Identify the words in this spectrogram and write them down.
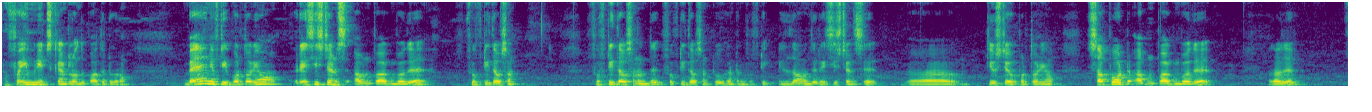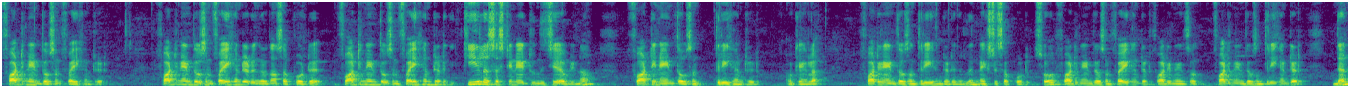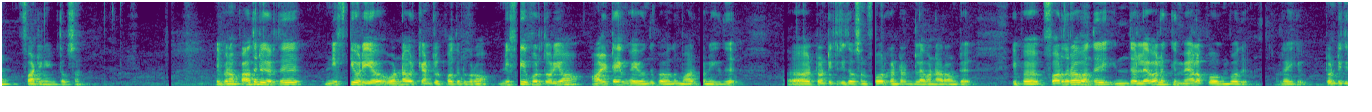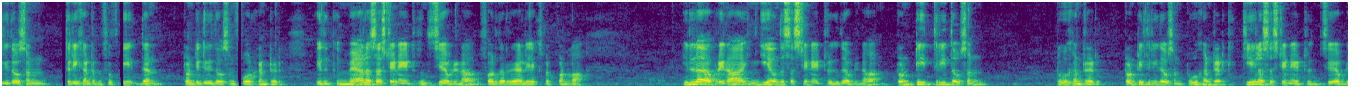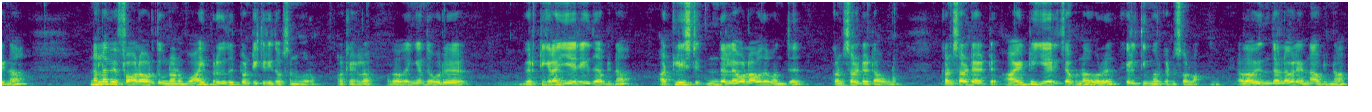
ஃபைவ் மினிட்ஸ் கேண்டில் வந்து பார்த்துட்டு இருக்கிறோம். பேங்க் நிஃப்டி பொறுத்தவரையும் ரெசிஸ்டன்ஸ் அப்படின்னு பார்க்கும்போது ஃபிஃப்டி தௌசண்ட் ஃபிஃப்டி தௌசண்ட் வந்து fifty thousand two hundred fifty இதுதான் வந்து ரெசிஸ்டன்ஸு டியூஸ்டேவை பொறுத்தவரையும். சப்போர்ட் அப்படின்னு பார்க்கும்போது அதாவது forty nine thousand five hundred forty nine thousand five ஹண்ட்ரடுங்கிறது தான் support forty nine thousand five ஹண்ட்ரடுக்கு கீழே சஸ்டெயின் ஆகிட்டு இருந்துச்சு அப்படின்னா forty nine thousand three hundred ஓகேங்களா? Forty nine thousand three ஹண்ட்ரடுங்கிறது next support so forty nine thousand five hundred forty nine forty nine thousand three hundred then forty nine thousand இப்போ நான் பார்த்துட்டு இருக்கிறது நிஃப்டியோடைய ஒன் ஹவர் கேண்டில் பார்த்துட்டு இருக்கிறோம். நிஃப்டியை பொறுத்தவரையும் ஆல் டைம் ஹை வந்து இப்போ வந்து mark பண்ணிக்குது. Twenty three thousand four hundred eleven around இப்போ ஃபர்தராக வந்து இந்த லெவலுக்கு மேலே போகும்போது like twenty three thousand three hundred fifty then twenty three thousand four hundred இதுக்கு மேலே சஸ்டெயின் ஆகிட்டு இருந்துச்சு அப்படின்னா ஃபர்தர் ரேலி எக்ஸ்பெக்ட் பண்ணலாம். இல்லை அப்படின்னா இங்கேயே வந்து சஸ்டெயின் ஆகிட்டு இருக்குது அப்படின்னா twenty three thousand two hundred twenty three thousand two ஹண்ட்ரட்க்கு கீழே சஸ்டெயின் ஆகிட்டு இருந்துச்சு அப்படின்னா நல்லாவே ஃபாலோ ஆகிறதுக்கு உண்டான வாய்ப்பு இருக்குது. டுவெண்ட்டி த்ரீ தௌசண்ட் வரும் ஓகேங்களா அதாவது இங்கேருந்து ஒரு வெர்டிகலாக ஏறிக்குது அப்படின்னா அட்லீஸ்ட் இந்த லெவலாவது வந்து கன்சல்டேட் ஆகணும். கன்சால்டேட் ஆகிட்டு ஏறிச்சு அப்படின்னா ஒரு ஹெல்த்தி மார்க்கெட்னு சொல்லலாம். அதாவது இந்த லெவல் என்ன அப்படின்னா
